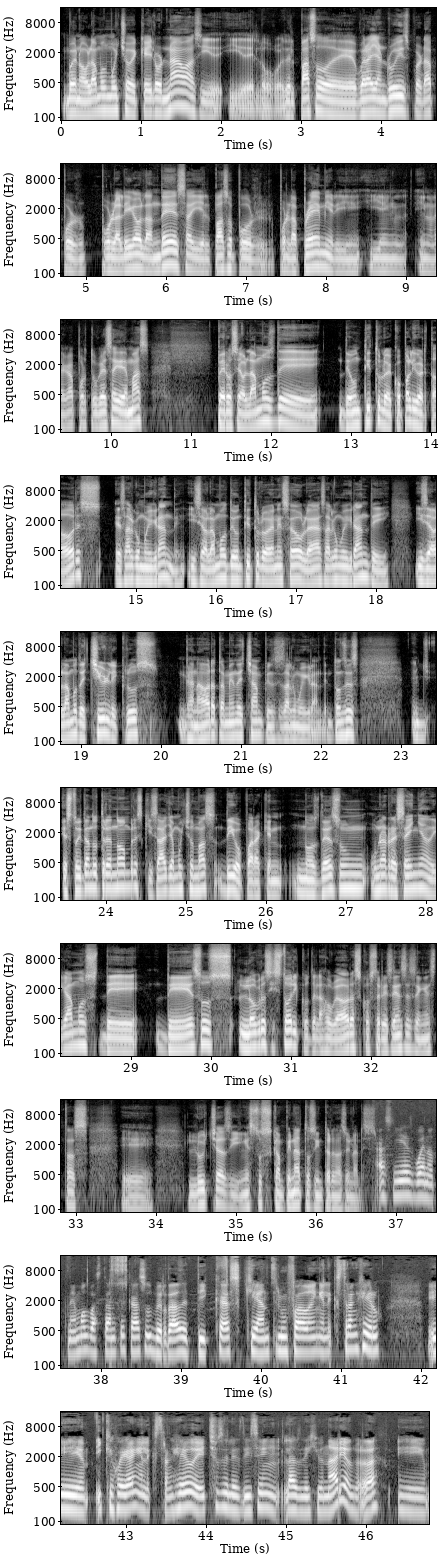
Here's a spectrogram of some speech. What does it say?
bueno, hablamos mucho de Keylor Navas y, del paso de Brian Ruiz, ¿verdad? Por, la liga holandesa y el paso por, por la Premier y, en, en, la liga portuguesa y demás. Pero si hablamos de, de un título de Copa Libertadores, es algo muy grande. Y si hablamos de un título de NCAA, es algo muy grande. Y, y si hablamos de Shirley Cruz, ganadora también de Champions, es algo muy grande. Entonces, Estoy dando tres nombres, quizá haya muchos más, digo, para que nos des una reseña, digamos, de, esos logros históricos de las jugadoras costarricenses en estas eh, luchas y en estos campeonatos internacionales. Así es, bueno, tenemos bastantes casos, ¿verdad?, de ticas que han triunfado en el extranjero. Eh, y que juegan en el extranjero, de hecho se les dicen las legionarias, ¿verdad? Eh,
